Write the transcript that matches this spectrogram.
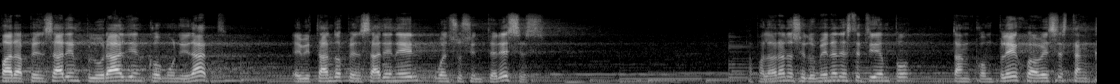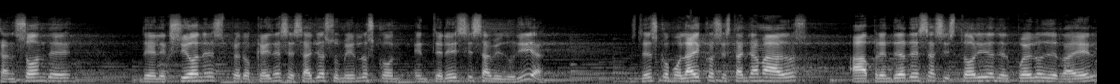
para pensar en plural y en comunidad, evitando pensar en él o en sus intereses. La palabra nos ilumina en este tiempo tan complejo, a veces tan cansón de, de elecciones, pero que es necesario asumirlos con interés y sabiduría. Ustedes como laicos están llamados a aprender de esas historias del pueblo de Israel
